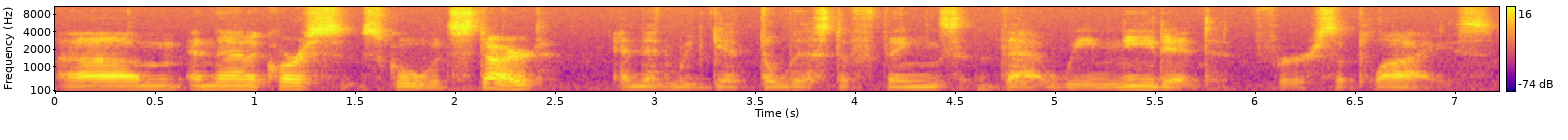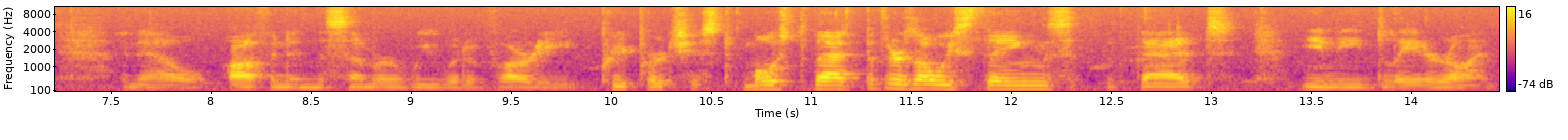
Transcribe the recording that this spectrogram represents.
Um, and then of course school would start, and then we'd get the list of things that we needed for supplies. Now, often in the summer, we would have already pre purchased most of that, but there's always things that you need later on.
